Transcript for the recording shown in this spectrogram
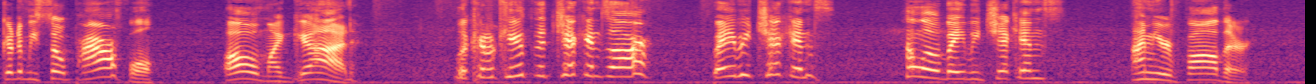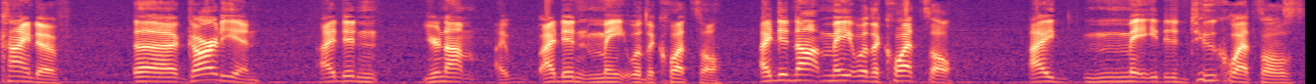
going to be so powerful. Oh, my God. Look how cute the chickens are. Baby chickens. Hello, baby chickens. I'm your father. Kind of. Uh, guardian. I didn't... You're not... I, I didn't mate with a Quetzal. I did not mate with a Quetzal. I mated two Quetzals,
